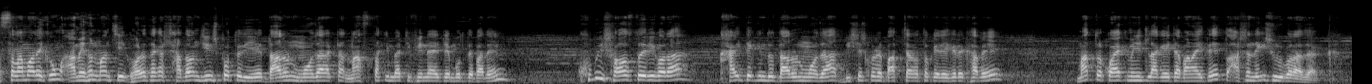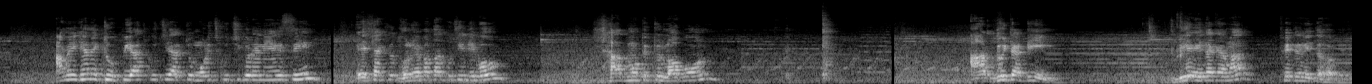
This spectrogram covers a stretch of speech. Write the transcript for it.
আসসালামু আলাইকুম, আমি এখন মানছি ঘরে থাকা সাধারণ জিনিসপত্র দিয়ে দারুণ মজার একটা নাস্তা কিংবা টিফিন আইটেম বলতে পারেন খুবই সহজ তৈরি করা, খাইতে কিন্তু দারুণ মজা, বিশেষ করে বাচ্চারা তো কেড়ে কেড়ে খাবে। মাত্র কয়েক মিনিট লাগে এটা বানাইতে, তো আসেন দেখি শুরু করা যাক। আমি এখানে একটু পেঁয়াজ কুচি আর একটু মরিচ কুচি করে নিয়ে এসেছি। এসে একটু ধনিয়া পাতা কুচি দিব, স্বাদ মতো একটু লবণ, আর দুইটা ডিম। দিয়ে এটাকে আমার ফেটে নিতে হবে।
